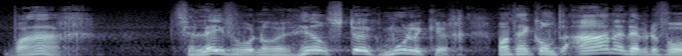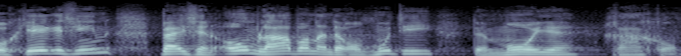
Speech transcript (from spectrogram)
waar. Zijn leven wordt nog een heel stuk moeilijker. Want hij komt aan, en dat hebben we de vorige keer gezien, bij zijn oom Laban en daar ontmoet hij de mooie Rachel.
